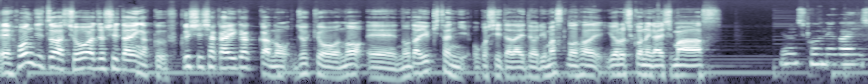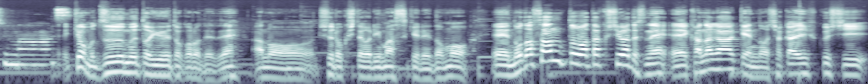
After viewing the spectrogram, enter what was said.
えー、本日は昭和女子大学福祉社会学科の助教の、えー、野田由紀さんにお越しいただいております。野田さん、よろしくお願いします。よろしくお願いします。今日もズームというところでね、あの、収録しておりますけれども、えー、野田さんと私はですね、えー、神奈川県の社会福祉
